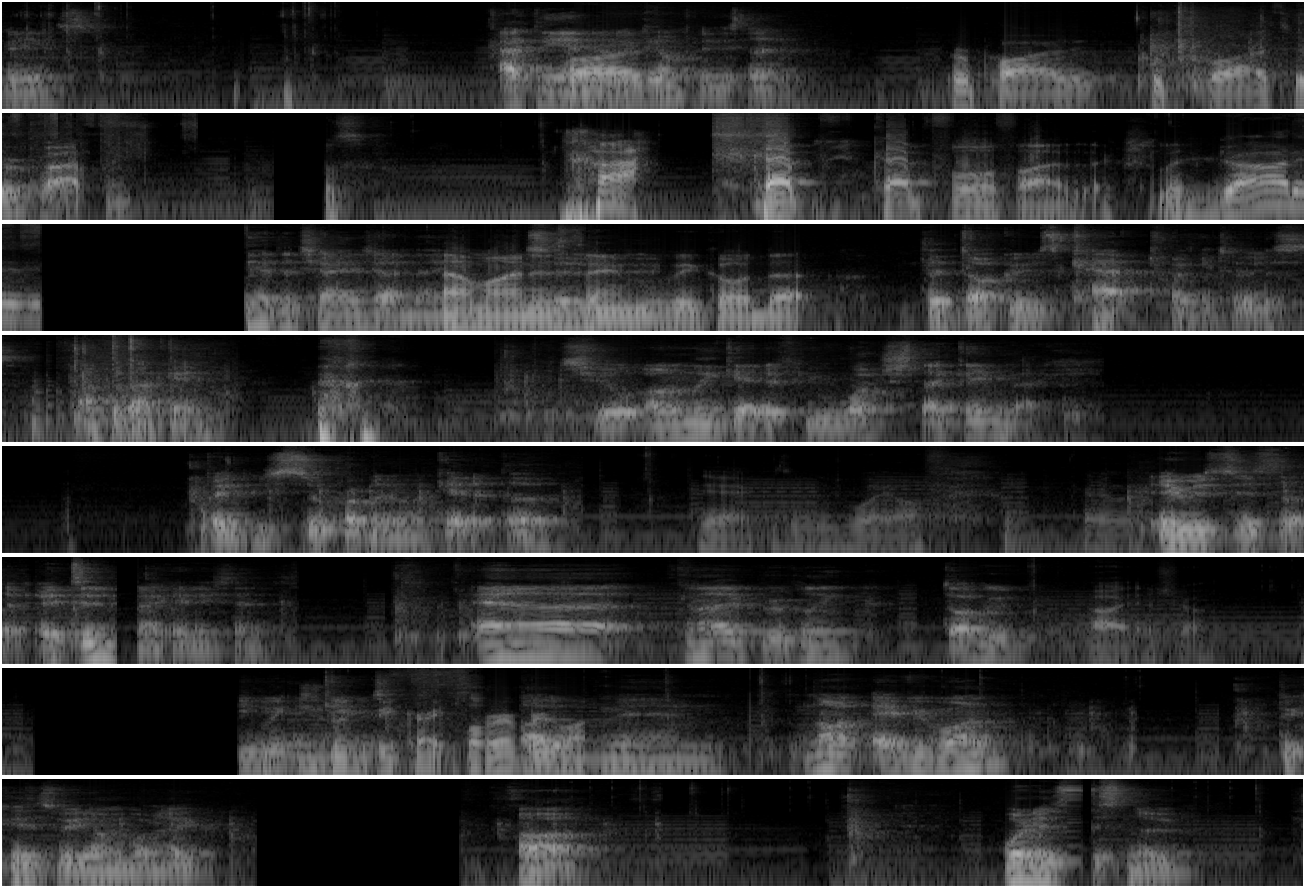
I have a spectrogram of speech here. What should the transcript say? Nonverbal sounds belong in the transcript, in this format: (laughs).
means? At the end of the company's name. Propriety. Proprietary. Proprietary. Ha! Cap Cap four or five actually. Got it. We had to change our name. Our miners to team will be called that. the Doku's Cat 22s after that game. Which you'll only get if you watch that game back. But you still probably won't get it though. Yeah, because it was way off, (laughs) apparently. It was just like, it didn't make any sense. Uh, can I group link Doku? Oh, yeah, sure. You Which would be it great for everyone. Man, not everyone, because we don't want to. Oh, what is this noob?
